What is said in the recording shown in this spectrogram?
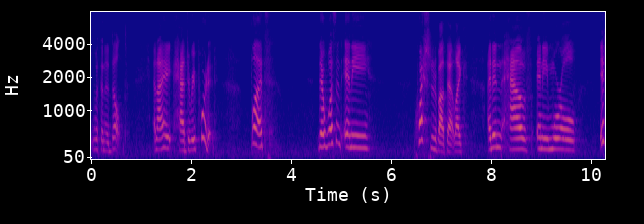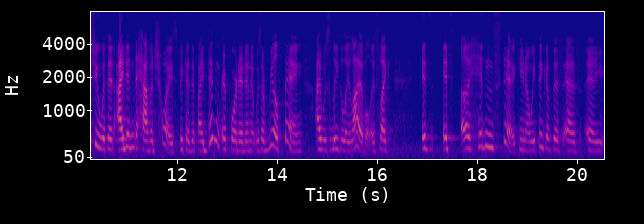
with an adult. And I had to report it. But there wasn't any question about that. Like, I didn't have any moral issue with it. I didn't have a choice because if I didn't report it and it was a real thing, I was legally liable. It's like, it's, it's a hidden stick. You know, we think of this as a,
